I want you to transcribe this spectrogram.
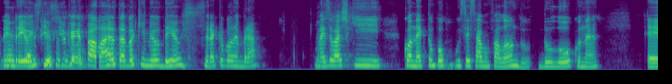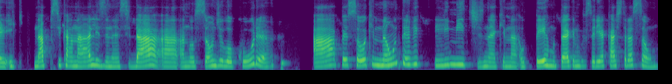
Lembrei, eu esqueci o que eu ia falar, eu estava aqui, meu Deus, será que eu vou lembrar? Mas eu acho que conecta um pouco o que vocês estavam falando do louco, né? É, e na psicanálise, né, se dá a, a noção de loucura à pessoa que não teve limites, né? Que na, o termo técnico seria castração.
